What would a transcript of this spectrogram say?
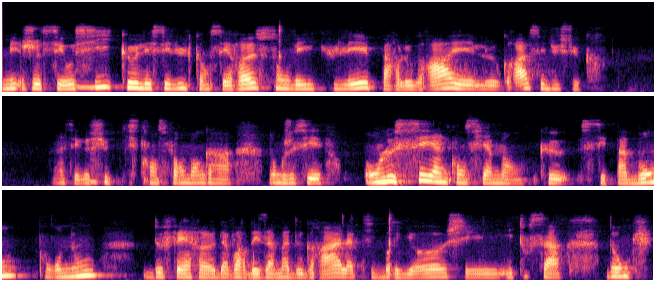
mais je sais aussi mmh. que les cellules cancéreuses sont véhiculées par le gras et le gras c'est du sucre. Hein, c'est le sucre qui se transforme en gras. Donc je sais, on le sait inconsciemment que c'est pas bon pour nous de faire, euh, d'avoir des amas de gras, la petite brioche et, et tout ça. Donc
